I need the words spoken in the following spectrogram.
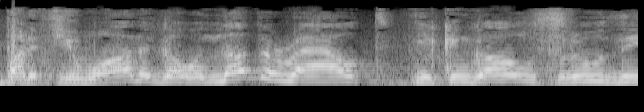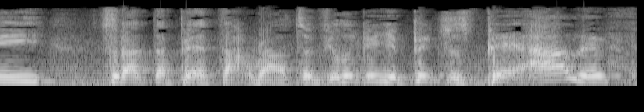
But if you want to go another route, you can go through the Surat Petach route. So if you look at your pictures, Pe Aleph,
